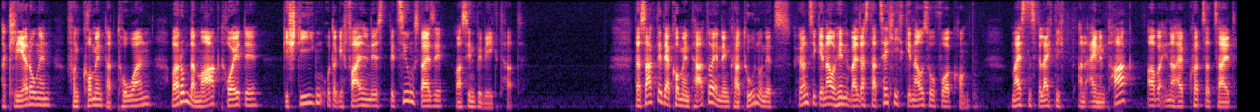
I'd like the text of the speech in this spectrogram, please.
Erklärungen von Kommentatoren, warum der Markt heute gestiegen oder gefallen ist, beziehungsweise was ihn bewegt hat. Da sagte der Kommentator in dem Cartoon, und jetzt hören Sie genau hin, weil das tatsächlich genauso vorkommt. Meistens vielleicht nicht an einem Tag, aber innerhalb kurzer Zeit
